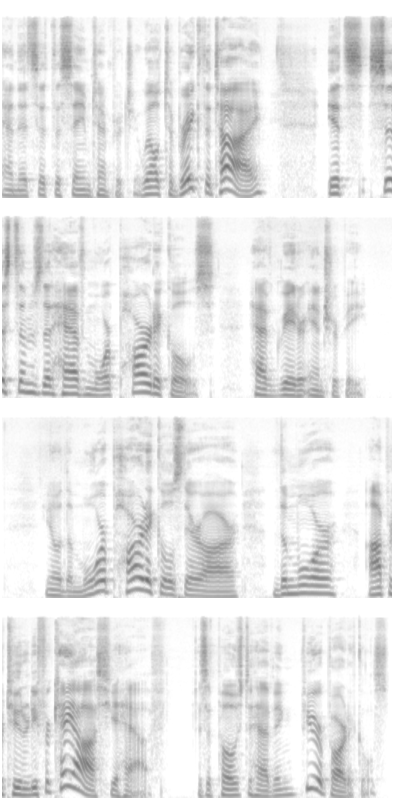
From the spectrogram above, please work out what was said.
and it's at the same temperature? Well, to break the tie, it's systems that have more particles have greater entropy. You know, the more particles there are, the more opportunity for chaos you have, as opposed to having fewer particles.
